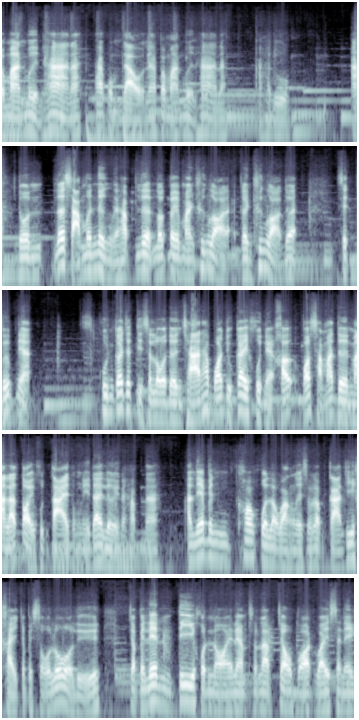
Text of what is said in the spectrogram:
ประมาณหมื่นห้านะถ้าผมเดานะประมาณหมื่นห้านะอะดูอะโดนเลือดสามหมื่นหนึ่งนะครับเลือดลดไปประมาณครึ่งหลอดเกินครึ่งหลอดด้วย เสร็จปุ๊บเนี่ยคุณก็จะติดสโลเดินช้าถ้าบอสอยู่ใกล้คุณเนี่ยเขาบอสสามารถเดินมาแล้วต่อยคุณตายตรงนี้ได้เลยนะครับนะ อันนี้เป็นข้อควรระวังเลยสำหรับการที่ใครจะไปโซโล่หรือจะไปเล่นตี้คนน้อยนะครับสำหรับเจ้าบอสไวสเนก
